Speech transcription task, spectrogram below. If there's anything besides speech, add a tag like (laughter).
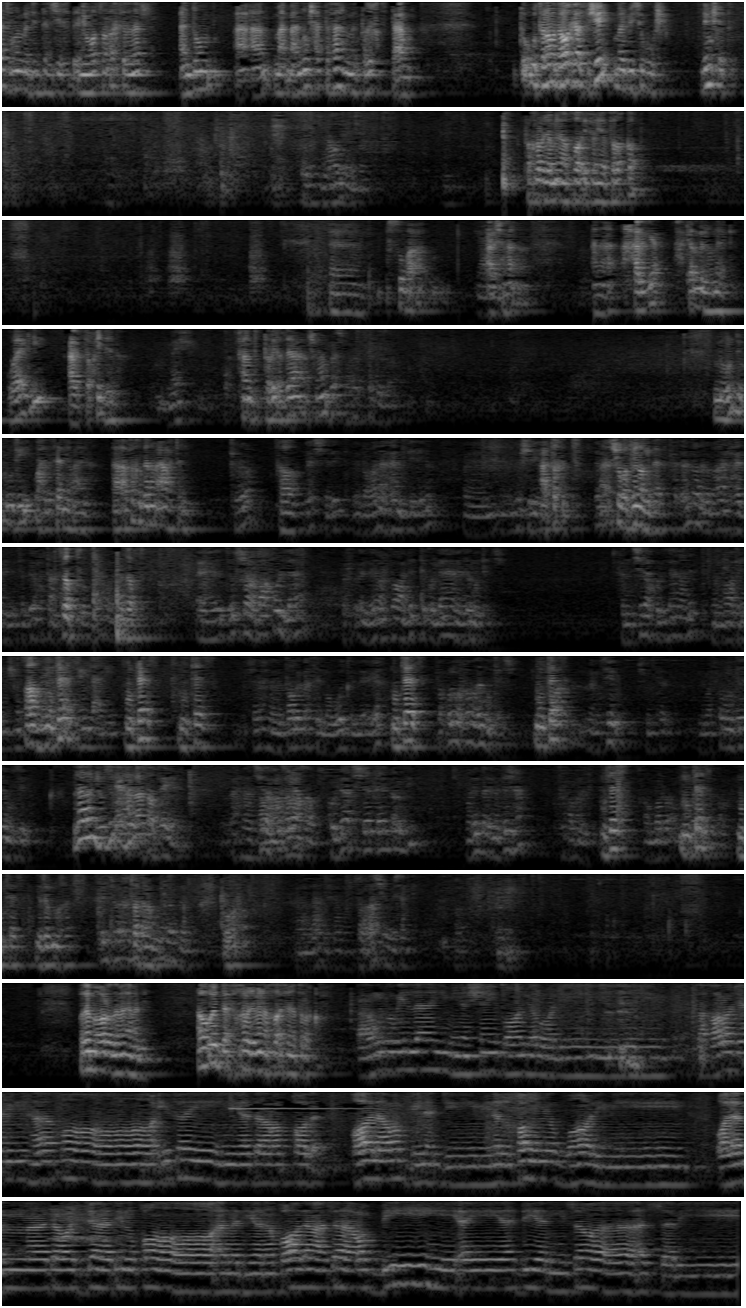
المعادلات مهمة جدا شيخ لأن وصل أكثر الناس عندهم ما عندهمش حتى فهم من طريقة التعامل. وطالما توغل في شيء ما بيسيبوش. دي مشكلته فخرج منها خائفا يترقب آه، الصبع عشان أنا هرجع هكمل هناك. واجي على التوحيد هنا. ماشي. فهمت الطريقة إزاي عشان المفروض يكون في واحدة ثانية معانا. أعتقد أنا معايا واحدة ثانية كاميرا؟ آه. ماشي يا ريت. يبقى معانا hand في إيدينا آه، نمشي أعتقد. اشوفها فين واجيبها لك. فتنة ولا يبقى معانا ال hand نسجله حتى بالظبط. بالظبط. آه، دروس شهر أربعة كلها اللي هي مرفوعة النت كلها من غير مونتاج. هنشيلها كلها على النت ونرفعها تاني آه ممتاز. ممتاز. ممتاز. عشان إحنا بنطابق بس الموجود اللي جه ممتاز. فكل من غير ممتاز. ده مصيبة مش المرفوع مونتاج ده مصيبة لا لا مش مزيد كلها صوتية إحنا آه، هنشيلها كلها. تشتغل تاني بقى جديد ونبدأ ننتجها ممتاز. ممتاز. ممتاز. جزاك الله خير. شوية اتفضل يا. هو- لا مش يوم ولما ورد ماء مدين أو ابدأ فخرج منها خائفا يترقب. أعوذ بالله من الشيطان الرجيم. فخرج منها خائفا يترقب. قال رب نجني من القوم الظالمين. ولما توجه تلقاء مدين قال عسى ربي أن يهديني سواء السبيل.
